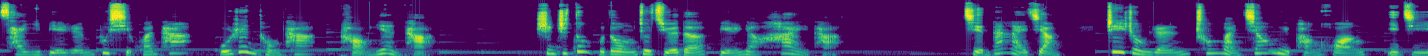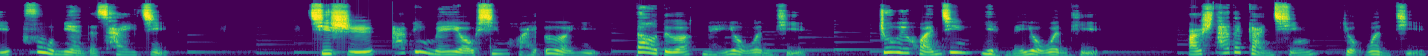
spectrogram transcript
猜疑别人不喜欢他、不认同他、讨厌他，甚至动不动就觉得别人要害他。简单来讲，这种人充满焦虑、彷徨以及负面的猜忌。其实他并没有心怀恶意，道德没有问题，周围环境也没有问题，而是他的感情有问题。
